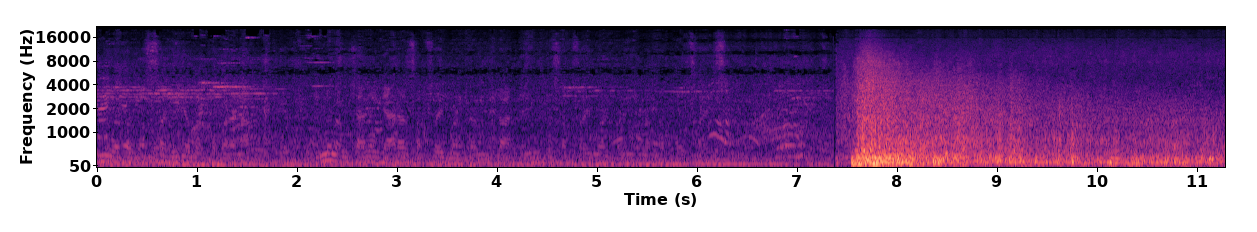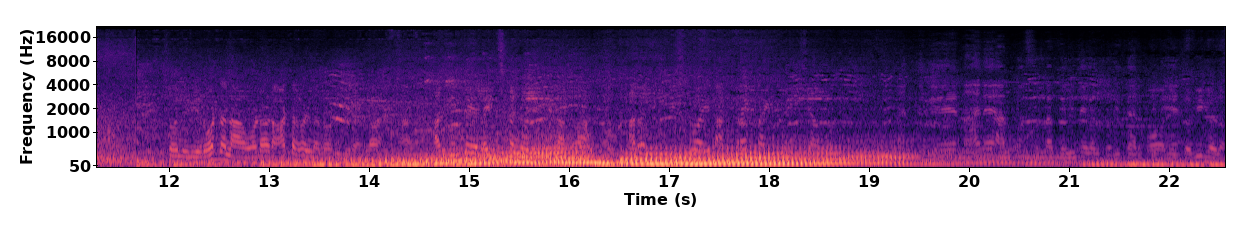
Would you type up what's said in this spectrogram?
ಬನ್ನಿ ಇವತ್ತು ಹೊಸ ವೀಡಿಯೋ ಮಾಡ್ಕೊಬರೋಣ. ಇನ್ನೂ ನಮ್ಮ ಚಾನಲ್ಗೆ ಯಾರು ಸಬ್ಸ್ಕ್ರೈಬ್ ಮಾಡ್ಕೊಂಡಿಲ್ಲ ದಯವಿಟ್ಟು ಸಬ್ಸ್ಕ್ರೈಬ್ ಮಾಡ್ಕೊಂಡು ನಮ್ಮ ಪ್ರೋತ್ಸಾಹಿಸಿ. ಸೊ ನೀವು ಈ ರೋಡಲ್ಲಿ ಓಡಾಡೋ ಆಟೋಗಳನ್ನ ನೋಡಿದ್ದೀರಲ್ವಾ? ಅದ್ರ ಹಿಂದೆ ಲೈಟ್ಸ್ಗಳು ನೋಡಿದ್ದೀರಲ್ವಾ? ಅದರಲ್ಲಿ ಇಷ್ಟು ಅಟ್ರಾಕ್ಟ್ ಆಗಿದೆ ನಾನೇ ಆಲ್ಮೋಸ್ಟ್ ಎಲ್ಲ ಕವಿತೆಗಳು ಇರ್ತೀನಿ. ಕವಿಗಳು.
